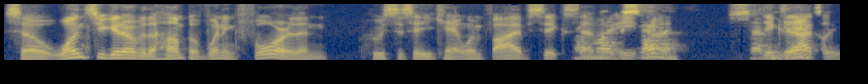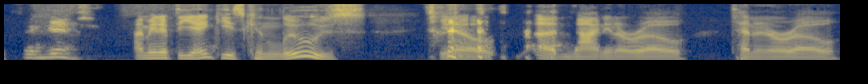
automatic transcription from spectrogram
So once you get over the hump of winning four, then who's to say you can't win five, six, seven, like eight, seven. Seven Exactly. Games, games. I mean, if the Yankees can lose, you know, uh, nine in a row, 10 in a row,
